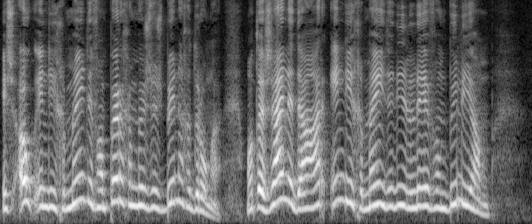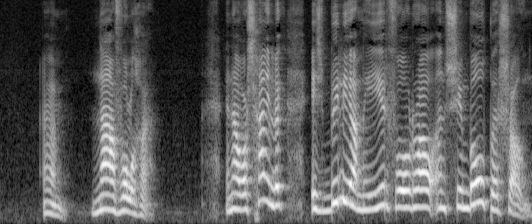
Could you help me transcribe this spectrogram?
is ook in die gemeente van Pergamus dus binnengedrongen. Want er zijn er daar in die gemeente die de leer van Biliam ehm, navolgen. En nou waarschijnlijk is Biliam hier vooral een symboolpersoon.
